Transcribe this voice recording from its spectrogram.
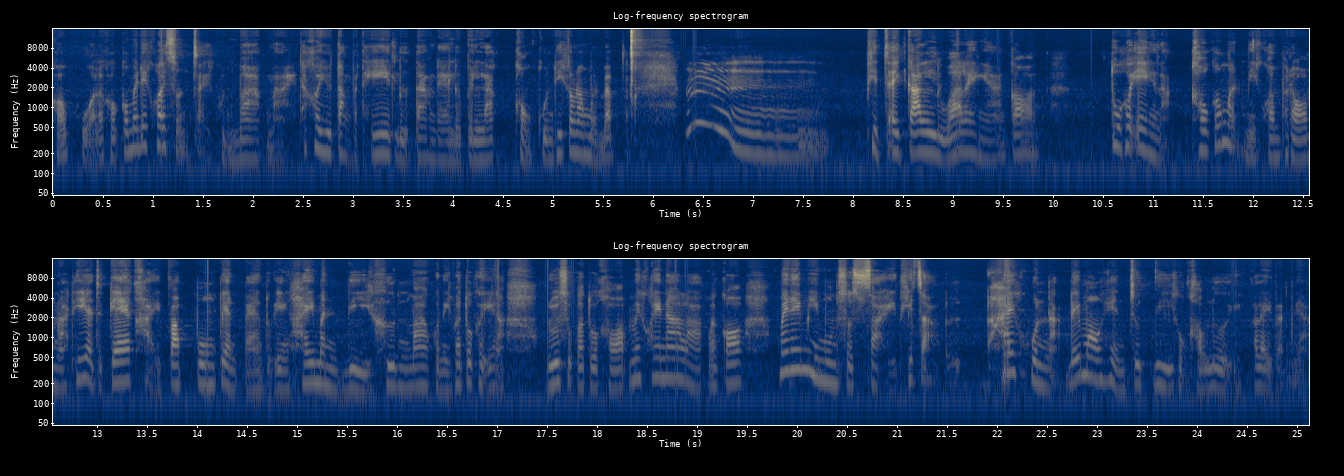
ครอบครัวแล้วเขาก็ไม่ได้ค่อยสนใจคุณมากมาย ถ้าเขาอยู่ต่างประเทศหรือต่างแดนหรือเป็นรักของคุณที่กำลังเหมือนแบบ อืผิดใจกันหรือว่าอะไรเงี้ยก็ ตัวเขาเองน่ะเขาก็เหมือนมีความพร้อมนะ ที่อยากจะแก้ไขปรับปรุงเปลี่ยนแปลงตัวเองให้มันดีขึ้นมากกว่านี้เพราะตัวเขาเองอะรู้สึกว่าตัวเขาไม่ค่อยน่ารัก แล้วก็ไม่ได้มีมุมสดใสที่จะให้คุณอะได้มองเห็นจุดดีของเขาเลยอะไรแบบเนี้ย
